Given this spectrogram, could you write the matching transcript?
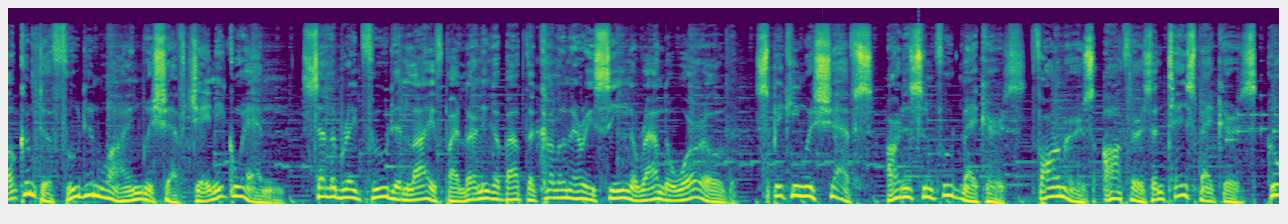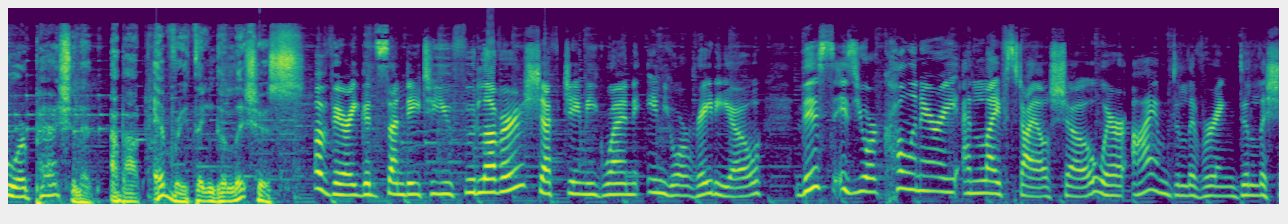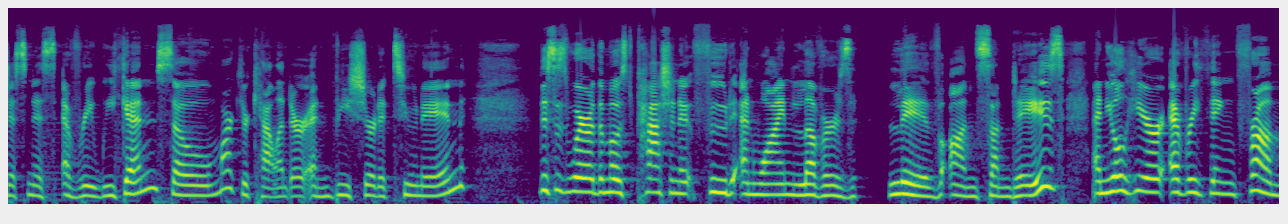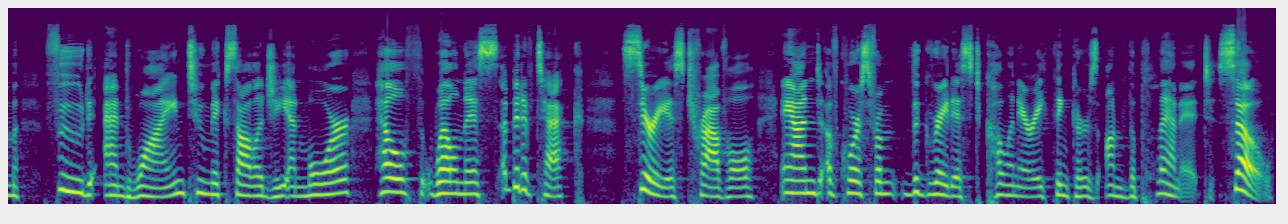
Welcome to Food and Wine with Chef Jamie Gwen. Celebrate food and life by learning about the culinary scene around the world. Speaking with chefs, artists and food makers, farmers, authors, and tastemakers who are passionate about everything delicious. A very good Sunday to you, food lovers. Chef Jamie Gwen in your radio. This is your culinary and lifestyle show where I am delivering deliciousness every weekend. So mark your calendar and be sure to tune in. This is where the most passionate food and wine lovers live on Sundays, and you'll hear everything from food and wine to mixology and more, health, wellness, a bit of tech, serious travel, and of course, from the greatest culinary thinkers on the planet. So,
